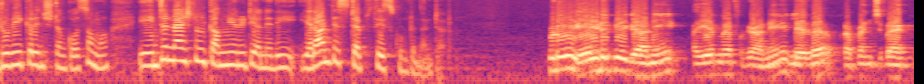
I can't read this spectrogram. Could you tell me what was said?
ధృవీకరించడం కోసం ఈ ఇంటర్నేషనల్ కమ్యూనిటీ అనేది ఎలాంటి స్టెప్స్ తీసుకుంటుందంటారు? ఇప్పుడు ఏడిపి గాని ఐఎంఎఫ్ గాని లేదా ప్రపంచ బ్యాంక్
